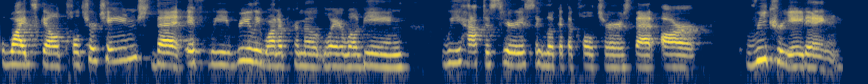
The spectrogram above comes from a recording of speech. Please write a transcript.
wide scale culture change. That if we really want to promote lawyer well being we have to seriously look at the cultures that are recreating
